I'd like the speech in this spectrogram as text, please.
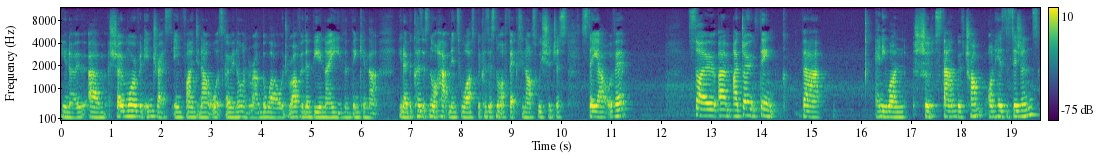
you know um, show more of an interest in finding out what's going on around the world rather than being naive and thinking that you know because it's not happening to us because it's not affecting us we should just stay out of it. So um, i don't think that anyone should stand with trump on his decisions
